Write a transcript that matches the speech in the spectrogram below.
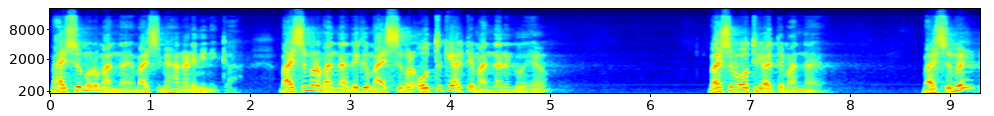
말씀으로 만나요. 말씀이 하나님이니까. 말씀으로 만나는데 그 말씀을 어떻게 할 때 만나는 거예요? 말씀을 어떻게 할 때 만나요? 말씀을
